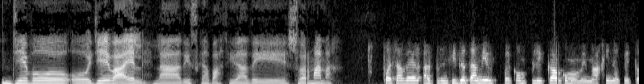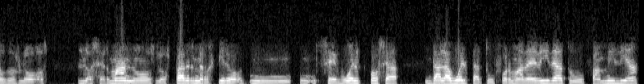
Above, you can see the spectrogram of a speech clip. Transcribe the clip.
llevo o lleva él la discapacidad de su hermana? Pues a ver, al principio también fue complicado, como me imagino que todos los, los hermanos, los padres, me refiero, mm, se vuelca, o sea, da la vuelta a tu forma de vida, a tu familia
